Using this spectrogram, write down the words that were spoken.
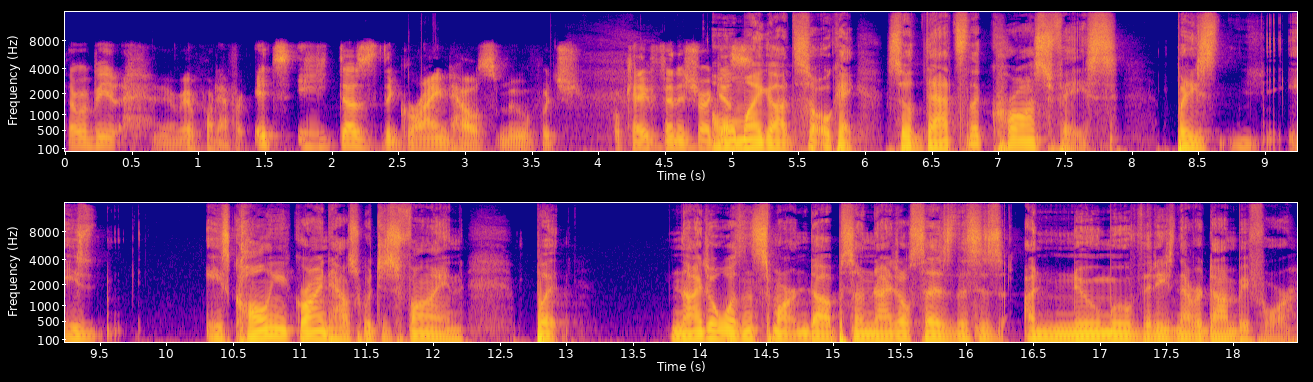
that would be whatever. It's he does the grindhouse move, which okay, finisher. I guess. Oh my god. So okay. So that's the crossface, but he's he's he's calling it Grindhouse, which is fine. But Nigel wasn't smartened up, so Nigel says this is a new move that he's never done before.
